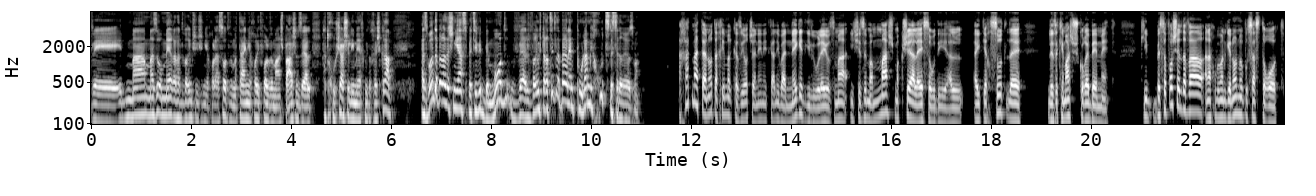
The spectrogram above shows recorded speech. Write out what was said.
ומה מה זה אומר על הדברים שלי שאני יכול לעשות ומתי אני יכול לפעול ומה ההשפעה של זה על התחושה שלי מאיך מתרחש קרב. אז בוא נדבר על זה שנייה ספציפית במוד ועל דברים שאתה רצית לדבר עליהם פעולה מחוץ לסדר היוזמה. אחת מהטענות הכי מרכזיות שאני נתקלתי בה נגד גלגולי יוזמה היא שזה ממש מקשה על ה-SOD על ההתייחסות לזה כמשהו שקורה באמת. כי בסופו של דבר אנחנו במנגנון מבוסס תורות.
